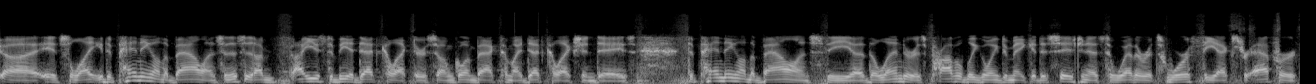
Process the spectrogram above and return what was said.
uh, it's like, depending on the balance, and this is I'm, I used to be a debt collector, so I'm going back to my debt collection days. Depending on the balance, the uh, the lender is probably going to make a decision as to whether it's worth the extra effort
